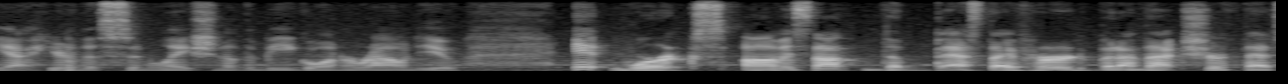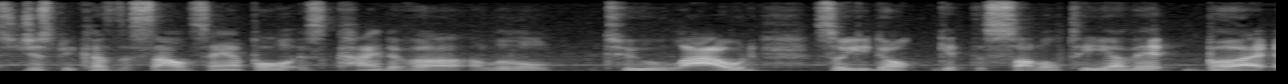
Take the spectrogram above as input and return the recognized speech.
yeah hear the simulation of the bee going around you. It works. Um, it's not the best I've heard, but I'm not sure if that's just because the sound sample is kind of a, a little too loud, so you don't get the subtlety of it. But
